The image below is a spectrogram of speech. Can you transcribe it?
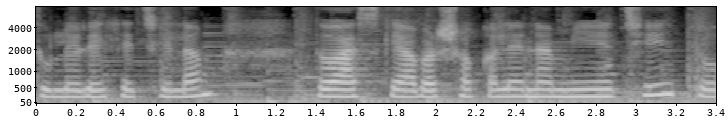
তুলে রেখেছিলাম। তো আজকে আবার সকালে নামিয়েছি, তো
